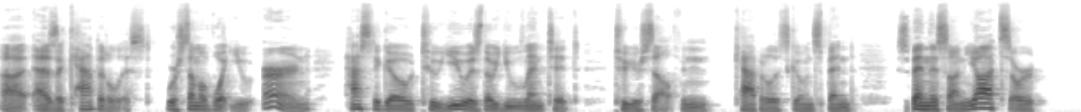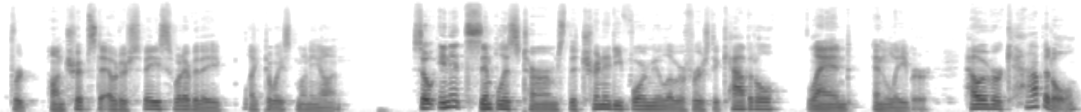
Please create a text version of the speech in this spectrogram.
uh, as a capitalist, where some of what you earn has to go to you as though you lent it to yourself. And capitalists go and spend spend this on yachts or for on trips to outer space, whatever they like to waste money on. So, in its simplest terms, the Trinity formula refers to capital, land, and labor. However, capital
